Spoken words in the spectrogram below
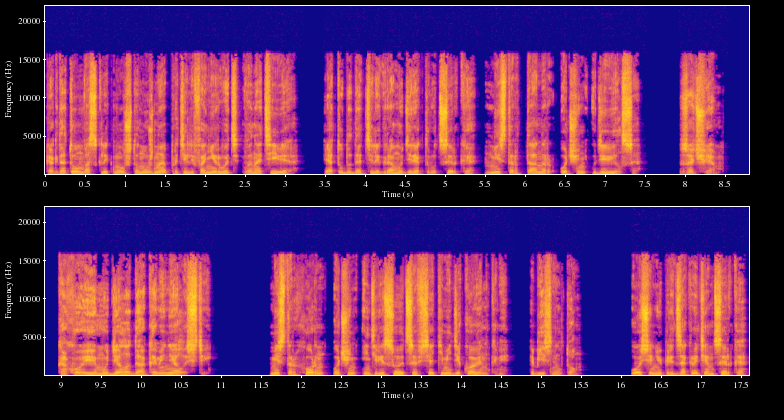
Когда Том воскликнул, что нужно протелефонировать в Анативе и оттуда дать телеграмму директору цирка, мистер Таннер очень удивился. «Зачем? Какое ему дело до окаменелостей?» «Мистер Хорн очень интересуется всякими диковинками», — объяснил Том. «Осенью перед закрытием цирка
